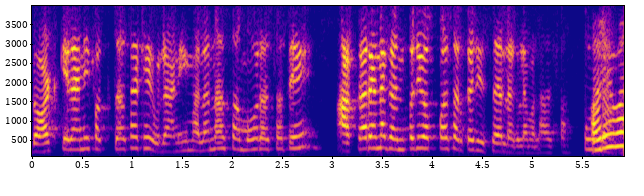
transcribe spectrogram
डॉट केला आणि फक्त असा ठेवला आणि मला ना समोर असं ते आकार आहे ना गणपती बाप्पासारखं दिसायला लागला मला असा पूर्ण. अरे वा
